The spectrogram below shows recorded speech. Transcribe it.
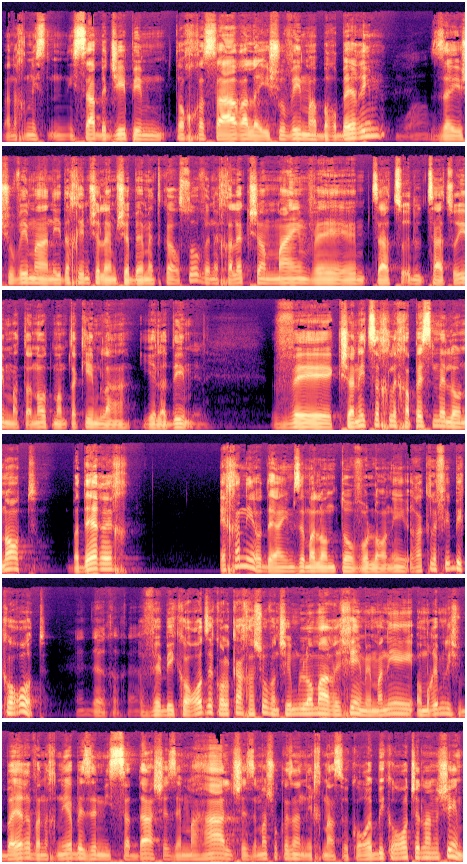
ואנחנו ניס- ניסע בג'יפים תוך הסהרה ליישובים הברברים. וואו. זה היישובים הנידחים שלהם שבאמת קרסו, ונחלק שם מים וצעצועים, מתנות, ממתקים לילדים. וכשאני צריך לחפש מלונות בדרך, איך אני יודע אם זה מלון טוב או לא? אני רק לפי ביקורות. אין דרך אחרת. וביקורות זה כל כך חשוב, אנשים לא מעריכים. אם אני, אומרים לי שבערב אנחנו נהיה באיזה מסעדה, שזה מהל, שזה משהו כזה, אני נכנס וקורא ביקורות של אנשים.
